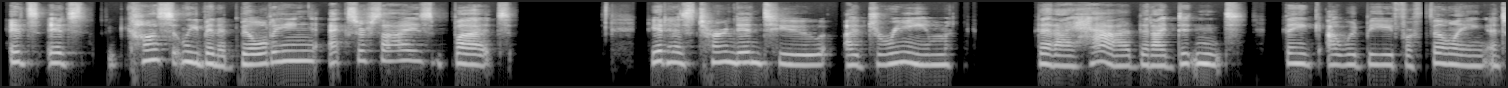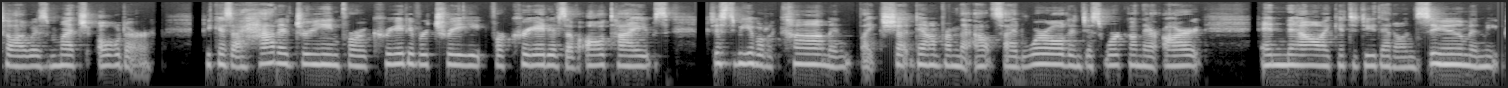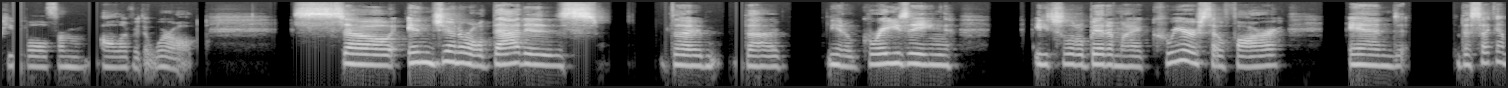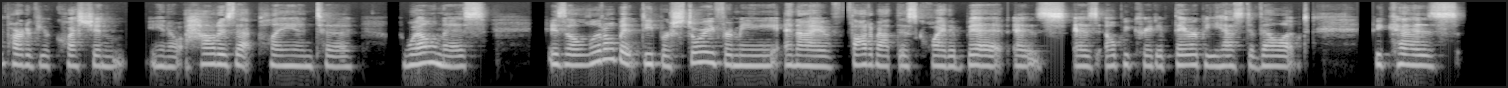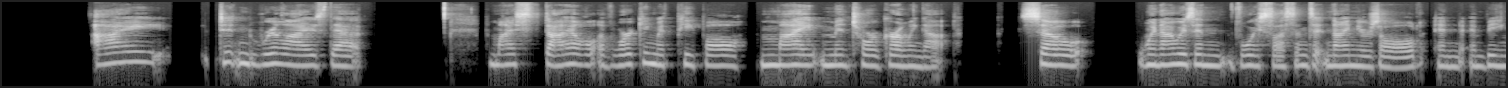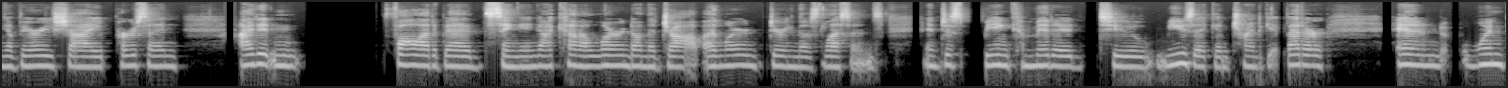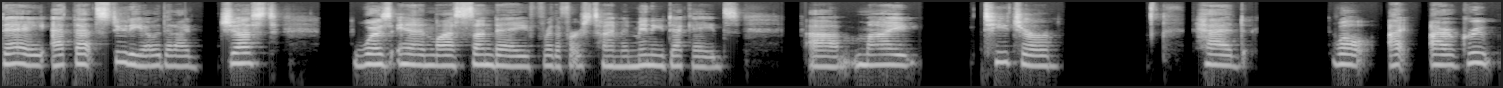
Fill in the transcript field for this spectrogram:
it's, it's constantly been a building exercise, but it has turned into a dream that I had that I didn't think I would be fulfilling until I was much older because I had a dream for a creative retreat for creatives of all types just to be able to come and like shut down from the outside world and just work on their art. And now I get to do that on Zoom and meet people from all over the world. So in general, that is the, the, you know, grazing each little bit of my career so far. And the second part of your question, you know, how does that play into wellness? Is a little bit deeper story for me and I've thought about this quite a bit as as LP creative therapy has developed because I didn't realize that my style of working with people my mentor growing up. So when I was in voice lessons at 9 years old and and being a very shy person, I didn't fall out of bed singing. I kind of learned on the job. I learned during those lessons and just being committed to music and trying to get better. And one day at that studio that I just was in last Sunday for the first time in many decades, um, my teacher had, well, I, our group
